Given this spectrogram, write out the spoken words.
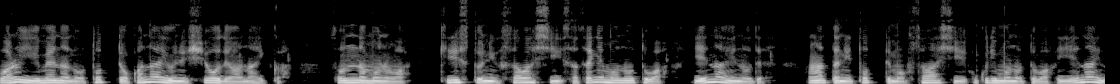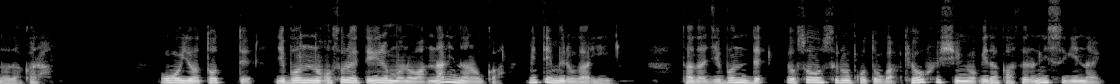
悪い夢などを取っておかないようにしようではないか。そんなものはキリストにふさわしい捧げ物とは言えないので、あなたにとってもふさわしい贈り物とは言えないのだから。王位をとって自分の恐れているものは何なのか見てみるがいい。ただ自分で予想することが恐怖心を抱かせるに過ぎない。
